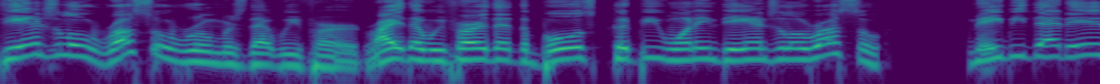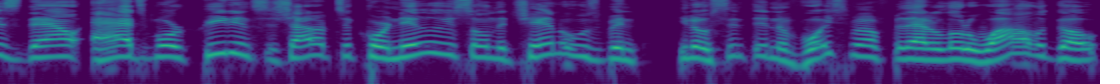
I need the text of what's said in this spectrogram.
D'Angelo Russell rumors that we've heard, right? That we've heard that the Bulls could be wanting D'Angelo Russell. Maybe that is now adds more credence. And shout out to Cornelius on the channel who's been, you know, sent in a voicemail for that a little while ago.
